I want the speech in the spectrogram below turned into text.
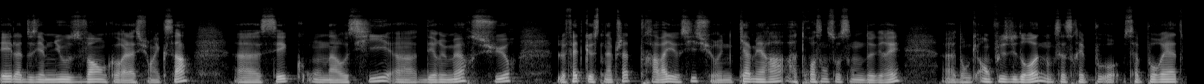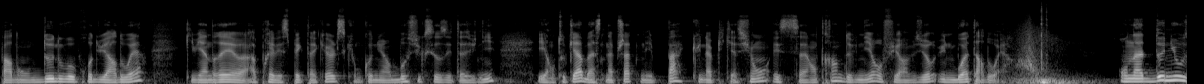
Et la deuxième news va en corrélation avec ça, euh, c'est qu'on a aussi des rumeurs sur le fait que Snapchat travaille aussi sur une caméra à 360 degrés, donc en plus du drone, donc ça, serait pour, ça pourrait être pardon, deux nouveaux produits hardware qui viendraient après les spectacles qui ont connu un beau succès aux États-Unis. Et en tout cas, bah, Snapchat n'est pas qu'une application et c'est en train de devenir au fur et à mesure une boîte hardware. On a deux news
